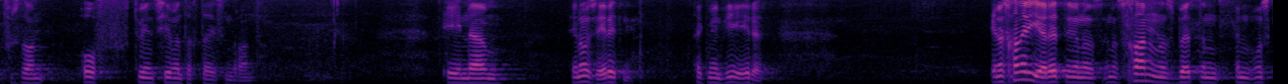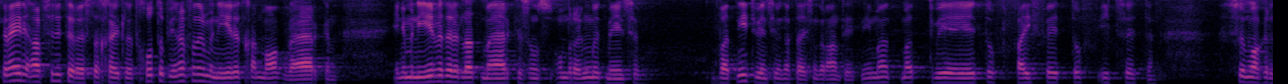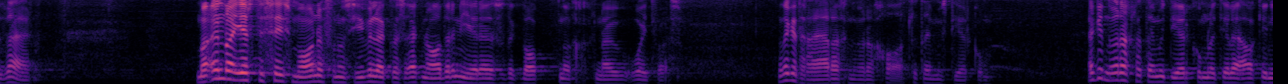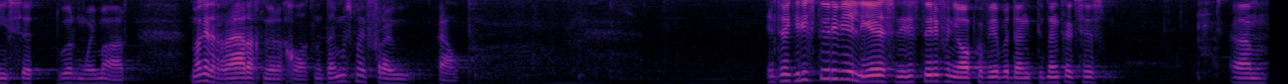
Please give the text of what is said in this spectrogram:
Verstaan? Of 72000 rand. En ehm um, En ons het dit nie. Ek meen wie het dit? En ons gaan na die Here toe en ons en ons gaan en ons bid en en ons kry die absolute rustigheid dat God op 'n of ander manier dit gaan maak werk en en die manier wat hy dit laat merk is ons omring met mense wat nie 72000 rand het nie, maar maar 2 het of 5 het of iets het en so maak dit werk. Maar in daai eerste 6 maande van ons huwelik was ek nader aan die Here as wat ek dalk nog nou ooit was. Want ek het regtig nodig gehad dat hy moes deurkom. Ek het nodig dat hy moet deurkom dat julle elkeen hier sit, hoor mooi my hart. Maar ek het regtig nodig gehad want hy moes my vrou help. En toe ek hierdie storie weer lees en hierdie storie van Jakob weer bedink, toe dink ek soos ehm um,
